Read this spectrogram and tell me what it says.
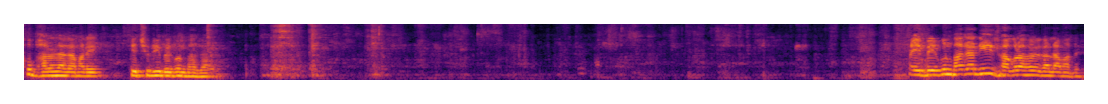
খুব ভালো লাগে আমার এই খিচুড়ি বেগুন ভাজা। এই বেগুন ভাজা নিয়েই ঝগড়া হয়ে গেল আমাদের।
